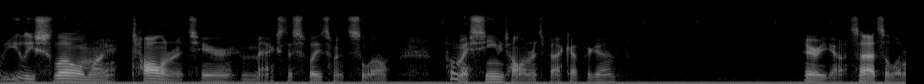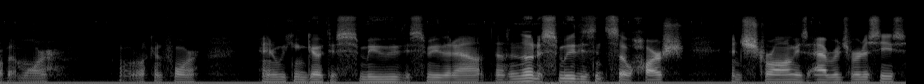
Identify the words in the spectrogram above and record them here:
really slow on my tolerance here, and max displacement slow. Put my seam tolerance back up again. There we go. So that's a little bit more what we're looking for. And we can go to smooth to smooth it out. Now notice smooth isn't so harsh and strong as average vertices.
